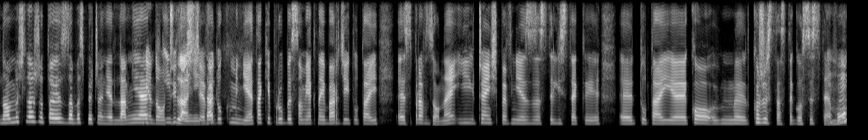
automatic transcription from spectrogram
No myślę, że to jest zabezpieczenie dla mnie Nie, no, i dla niej. Tak? według mnie takie próby są jak najbardziej tutaj e, sprawdzone i część pewnie ze stylistek e, e, tutaj e, ko, korzysta z tego systemu, Mhm.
